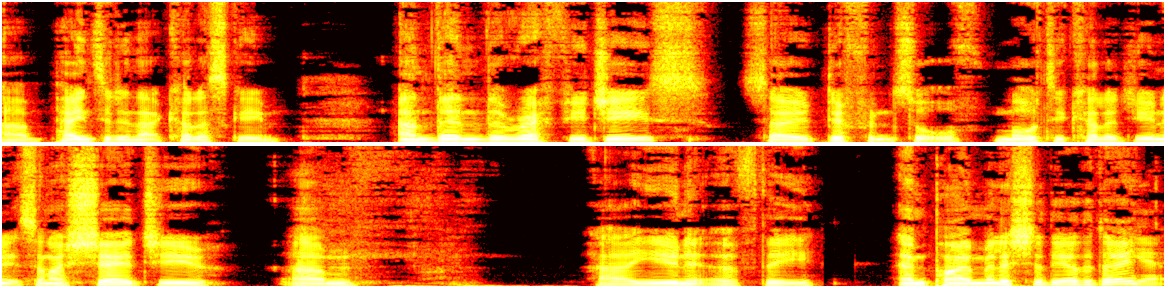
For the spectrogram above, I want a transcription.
Uh, painted in that color scheme. And then the refugees. So different sort of multicolored units. And I shared you, um, a unit of the Empire militia the other day. Yeah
